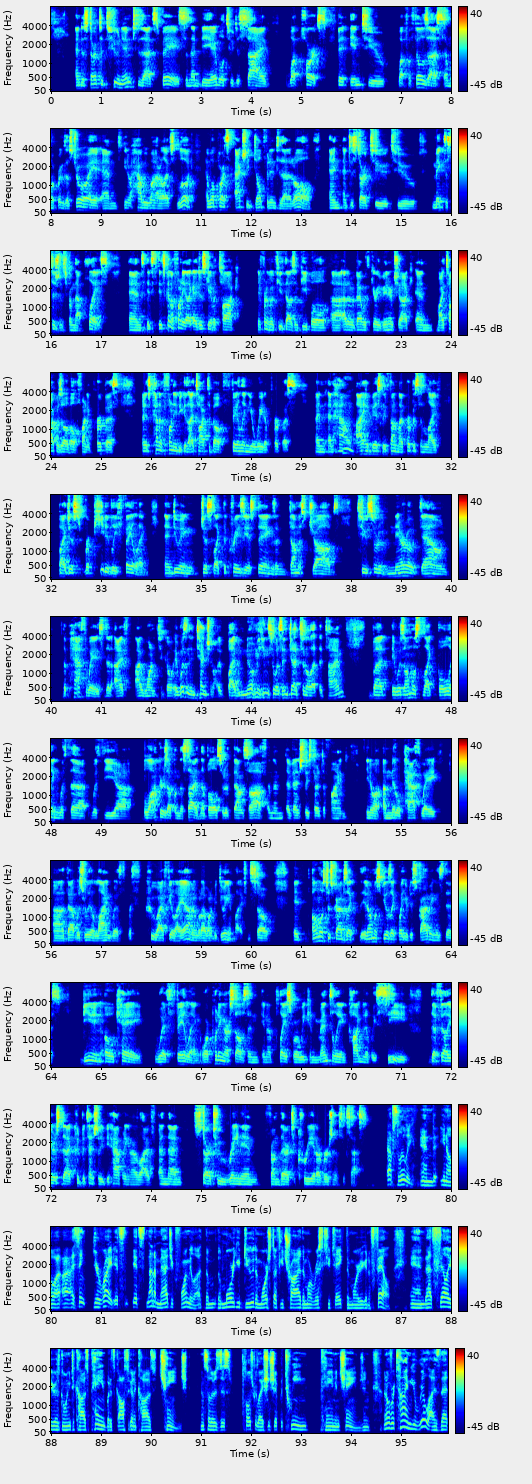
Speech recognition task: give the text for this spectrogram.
And to start to tune into that space and then be able to decide what parts fit into what fulfills us and what brings us joy and you know how we want our lives to look and what parts actually don't fit into that at all and and to start to to make decisions from that place and it's it's kind of funny like i just gave a talk in front of a few thousand people uh, at an event with gary vaynerchuk and my talk was all about finding purpose and it's kind of funny because i talked about failing your way to purpose and and how mm. i had basically found my purpose in life by just repeatedly failing and doing just like the craziest things and dumbest jobs to sort of narrow down the pathways that I I wanted to go. It wasn't intentional. It by no means was intentional at the time, but it was almost like bowling with the with the uh, blockers up on the side, and the ball sort of bounced off, and then eventually started to find you know a, a middle pathway uh, that was really aligned with with who I feel I am and what I want to be doing in life. And so it almost describes like it almost feels like what you're describing is this being okay with failing or putting ourselves in, in a place where we can mentally and cognitively see the failures that could potentially be happening in our life and then start to rein in from there to create our version of success. Absolutely, and you know, I, I, think you're right. It's it's not a magic formula. The the more you do, the more stuff you try, the more risks you take, the more you're going to fail, and that failure is going to cause pain, but it's also going to cause change. And so there's this close relationship between pain and change. And, and over time, you realize that,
